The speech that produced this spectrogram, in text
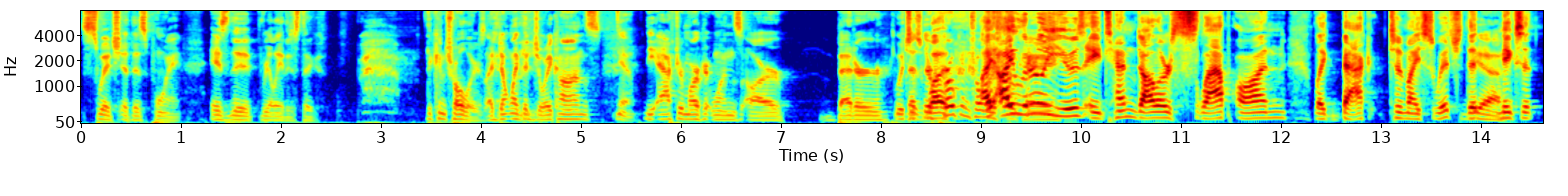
Switch at this point is the really just the the controllers. I don't like the Joy Cons. Yeah. the aftermarket ones are better, Which is what Pro I, controllers. I okay. literally use a ten dollars slap on like back to my Switch that Yeah. makes it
